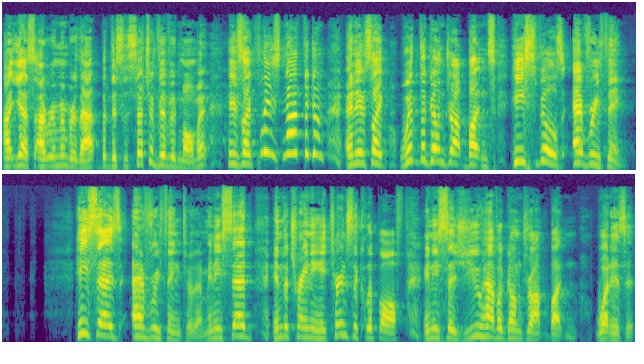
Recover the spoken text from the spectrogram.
Uh, yes, I remember that, but this is such a vivid moment. He's like, please, not the gum. And it's like, with the gumdrop buttons, he spills everything. He says everything to them. And he said in the training, he turns the clip off and he says, You have a gumdrop button. What is it?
